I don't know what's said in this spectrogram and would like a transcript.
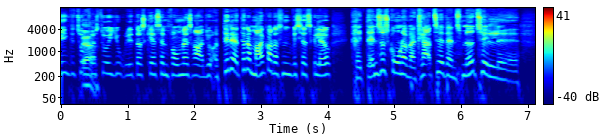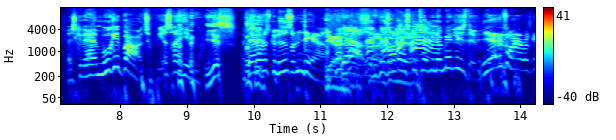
ikke? De to Ja. første uger i juli, der skal jeg sende formiddagsradio. Og det der, det er da meget godt, at sådan, hvis jeg skal lave danseskoene og være klar til at danse med til, øh, hvad skal vi have, Mugi Bar, Tobias Rahim. Yes, Så er der, du skal lyde sådan der. Ja. ja, så det kunne godt være, at jeg skulle tage min almindelige stemme. Ja, det tror jeg måske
